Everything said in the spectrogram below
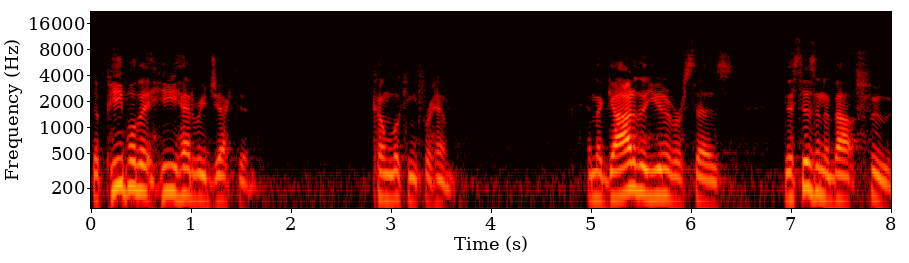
the people that he had rejected come looking for him. And the God of the universe says, This isn't about food,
